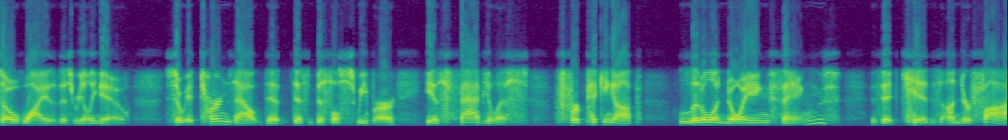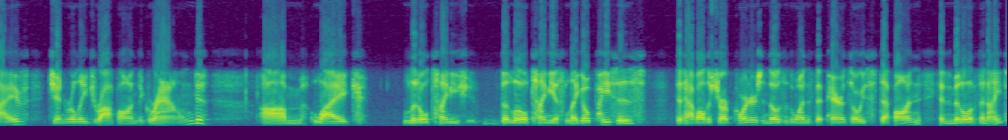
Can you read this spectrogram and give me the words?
So why is this really new? So it turns out that this Bissell sweeper is fabulous for picking up little annoying things that kids under five generally drop on the ground, um, like little tiny, the little tiniest Lego pieces that have all the sharp corners, and those are the ones that parents always step on in the middle of the night.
